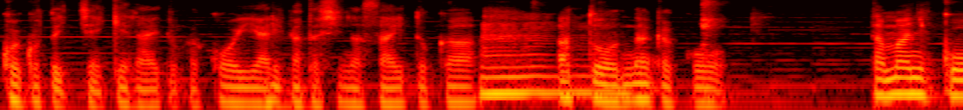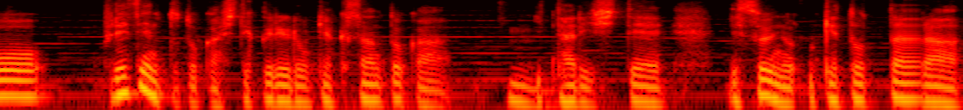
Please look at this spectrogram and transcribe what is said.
こういうこと言っちゃいけないとかこういうやり方しなさいとか、あとなんかこうたまにこうプレゼントとかしてくれるお客さんとかうん。いたりしてでそういうの受け取ったら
